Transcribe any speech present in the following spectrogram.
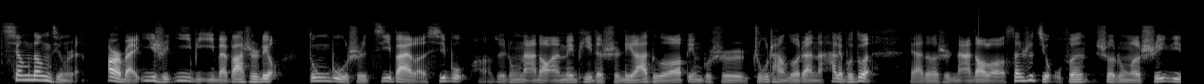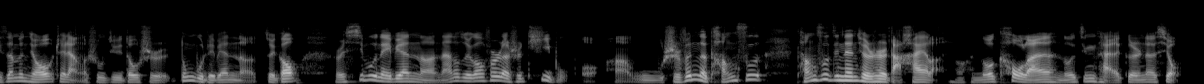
相当惊人，二百一十一比一百八十六，东部是击败了西部啊，最终拿到 MVP 的是利拉德，并不是主场作战的哈利伯顿。利拉德是拿到了三十九分，射中了十一记三分球，这两个数据都是东部这边的最高。而西部那边呢，拿到最高分的是替补啊，五十分的唐斯。唐斯今天确实是打嗨了，有很多扣篮，很多精彩的个人的秀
